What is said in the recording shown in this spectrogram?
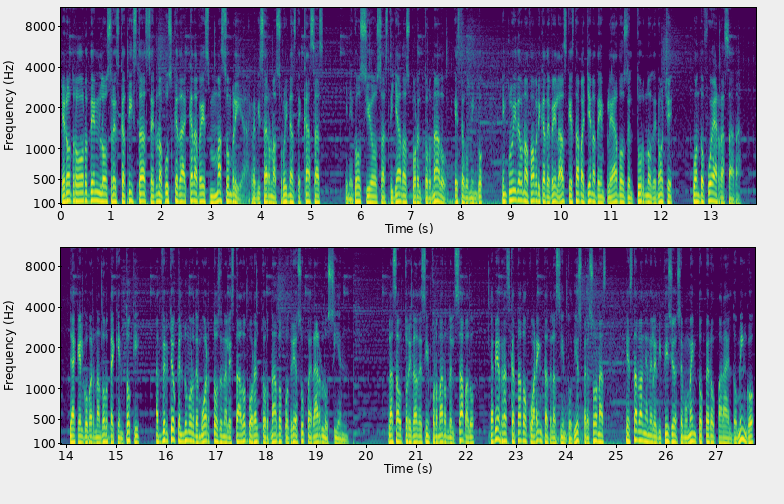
En otro orden, los rescatistas, en una búsqueda cada vez más sombría, revisaron las ruinas de casas y negocios astilladas por el tornado este domingo incluida una fábrica de velas que estaba llena de empleados del turno de noche cuando fue arrasada, ya que el gobernador de Kentucky advirtió que el número de muertos en el estado por el tornado podría superar los 100. Las autoridades informaron el sábado que habían rescatado 40 de las 110 personas que estaban en el edificio en ese momento, pero para el domingo,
